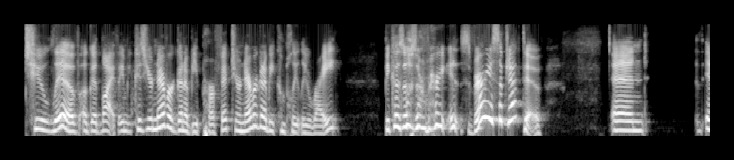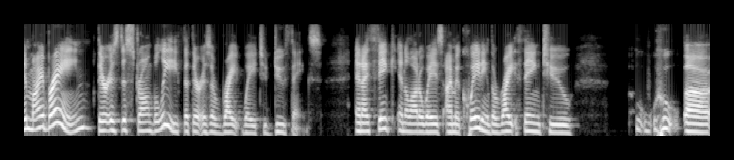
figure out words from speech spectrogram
to live a good life. I mean, because you're never going to be perfect you're never going to be completely right because those are very it's very subjective. And in my brain there is this strong belief that there is a right way to do things. And i think in a lot of ways i'm equating the right thing to who uh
